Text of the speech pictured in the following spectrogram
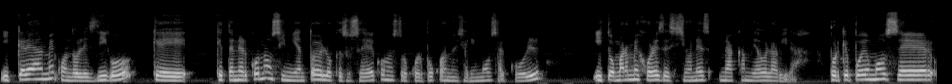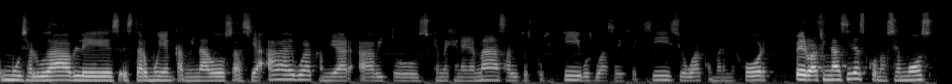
Y créanme cuando les digo que que tener conocimiento de lo que sucede con nuestro cuerpo cuando ingerimos alcohol y tomar mejores decisiones me ha cambiado la vida. Porque podemos ser muy saludables, estar muy encaminados hacia, ay, voy a cambiar hábitos que me generen más, hábitos positivos, voy a hacer ejercicio, voy a comer mejor. Pero al final si desconocemos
